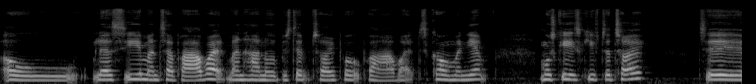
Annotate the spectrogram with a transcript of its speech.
Og lad os sige, at man tager på arbejde, man har noget bestemt tøj på på arbejde. Så kommer man hjem, måske skifter tøj til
